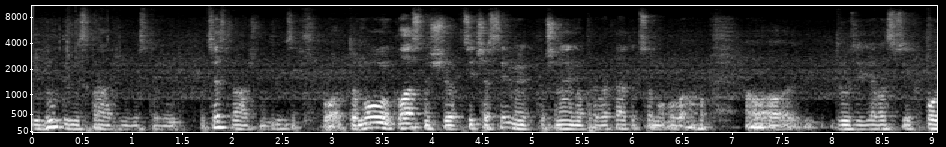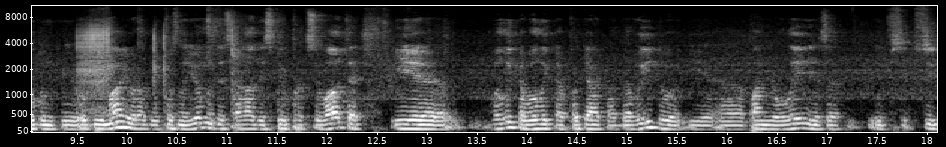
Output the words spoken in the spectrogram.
і люди не справжніми стають. І це страшно, друзі. От, тому класно, що в ці часи ми починаємо привертати цьому увагу. О, друзі, я вас всіх подумки обіймаю, радий познайомитися, радий співпрацювати. І велика велика подяка Давиду і е, пані Олені за цей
